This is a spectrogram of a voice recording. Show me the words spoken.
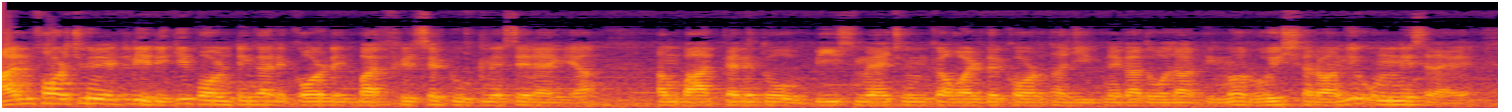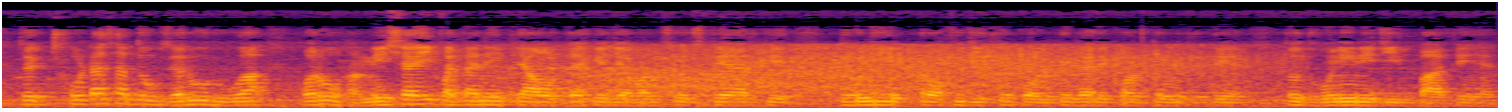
अनफॉर्चुनेटली रिकी पॉन्टिंग का रिकॉर्ड एक बार फिर से टूटने से रह गया। हम बात करें तो 20 मैच उनका वर्ल्ड रिकॉर्ड था जीतने का 2003 में रोहित शर्मा के उन्नीस रहे तो एक छोटा सा दुख ज़रूर हुआ और वो हमेशा ही पता नहीं क्या होता है कि जब हम सोचते हैं कि धोनी एक ट्रॉफी जीत पॉन्टिंग का रिकॉर्ड तोड़ देते हैं तो धोनी नहीं जीत पाते हैं।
